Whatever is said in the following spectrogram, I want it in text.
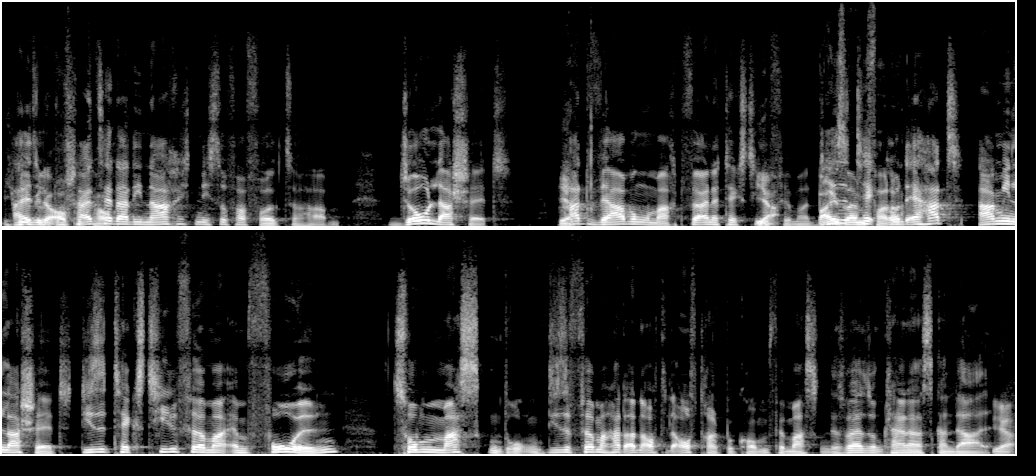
Ich bin Also, wieder du scheinst ja da die Nachrichten nicht so verfolgt zu haben. Joe Laschet Ja. hat Werbung gemacht für eine Textilfirma. Ja, bei Diese seinem Te- Vater. Und er hat Armin Laschet diese Textilfirma empfohlen zum Maskendrucken. Diese Firma hat dann auch den Auftrag bekommen für Masken. Das war ja so ein kleiner Skandal. Ja.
